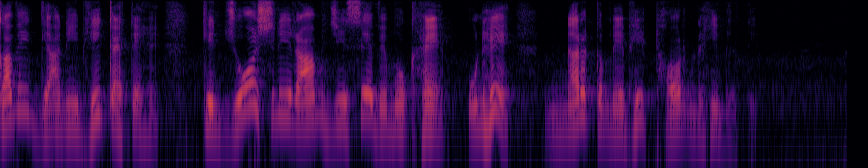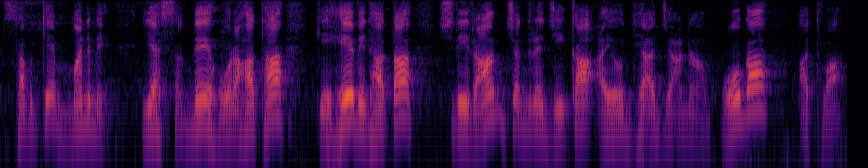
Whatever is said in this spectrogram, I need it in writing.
कवि ज्ञानी भी कहते हैं कि जो श्री राम जी से विमुख हैं, उन्हें नरक में भी ठौर नहीं मिलती। सबके मन में यह संदेह हो रहा था कि हे विधाता, श्री रामचंद्र जी का अयोध्या जाना होगा अथवा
